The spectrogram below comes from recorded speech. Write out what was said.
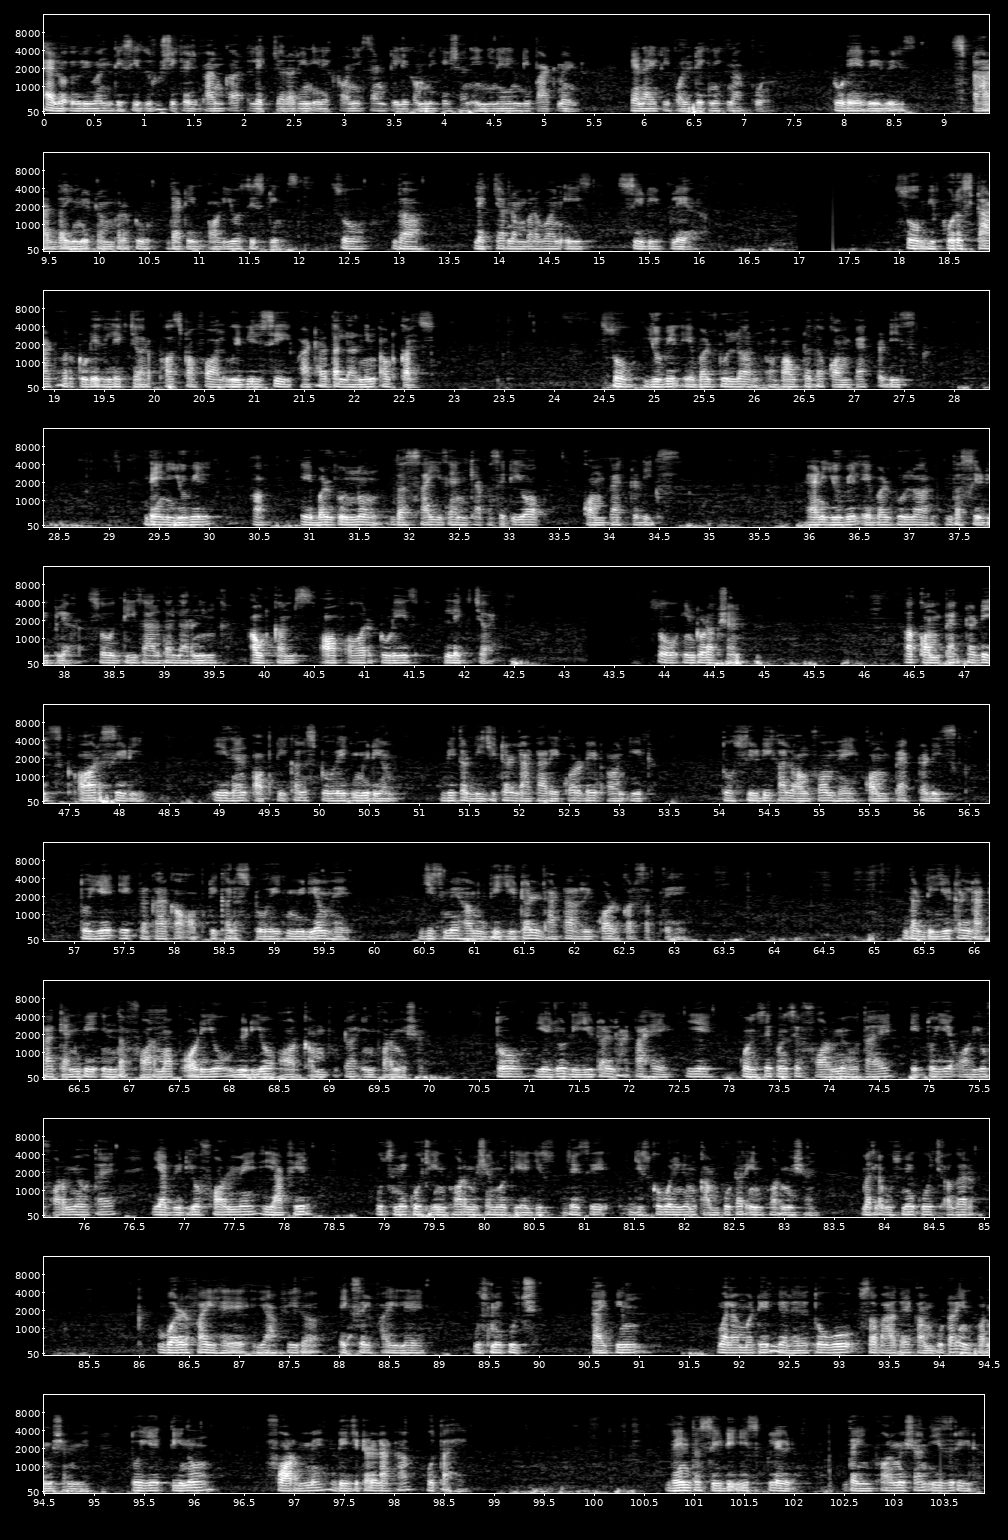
Hello everyone, this is Rushikesh Bankar, lecturer in Electronics and Telecommunication Engineering Department, NIT Polytechnic Nagpur. Today we will start the unit number 2 that is audio systems. So the lecture number 1 is CD player. So before start our today's lecture, first of all we will see what are the learning outcomes. So you will able to learn about the compact disc then you will uh, able to know the size and capacity of compact discs and you will able to learn the CD player so these are the learning outcomes of our today's lecture so introduction a compact disc or CD is an optical storage medium with a digital data recorded on it तो CD का long form है compact disc तो ये एक प्रकार का optical storage medium है, जिसमें हम डिजिटल डाटा रिकॉर्ड कर सकते हैं। The digital data can be in the form of audio video और कंप्यूटर इंफॉर्मेशन तो ये जो डिजिटल डाटा है, ये कौन से कौन से फॉर्म में होता है? एक तो ये ऑडियो फॉर्म में होता है, या वीडियो फॉर्म में, या फिर उसमें कुछ इन्फॉर्मेशन होती है, जिस, जैसे, जिसको बोलेंगे हम कंप्यूटर इन्फॉर्मेशन मतलब उसमें कुछ अगर वर्ड फ़ाइल है या फिर एक्सेल फ़ाइल है, उसमें कुछ टाइपिंग वाला मटेरियल है तो वो सब आ गए कंप्यूटर इंफॉर्मेशन में। तो ये तीनों फॉर्म में डिजिटल डाटा होता है। When the C D is played the information is read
